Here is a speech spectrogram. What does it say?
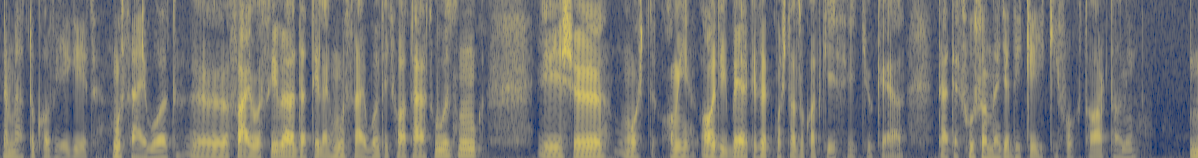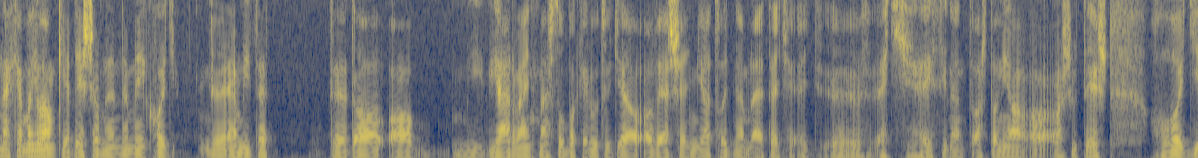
nem láttuk a végét. Muszáj volt, ö, fájó szívvel, de tényleg muszáj volt egy határt húznunk, és most, ami addig beérkezett, most azokat készítjük el. Tehát ez 24-ig ki fog tartani. Nekem egy olyan kérdésem lenne még, hogy említetted a, a járványt már szóba került ugye a verseny miatt, hogy nem lehet egy, egy, egy helyszínen tartani a, a sütést, hogy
